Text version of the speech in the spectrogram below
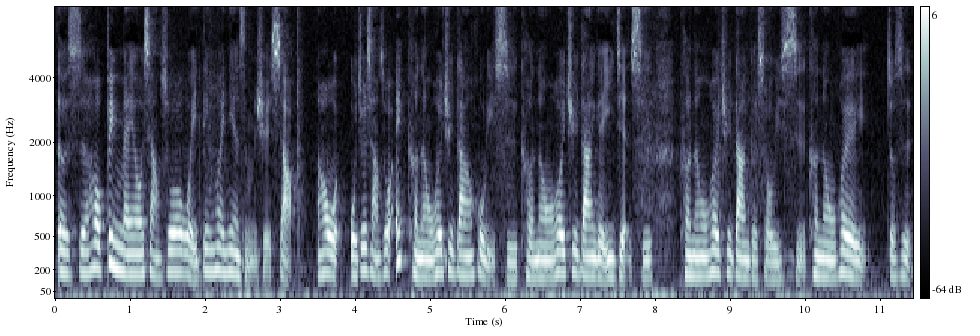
的时候，并没有想说我一定会念什么学校。然后我我就想说，哎，可能我会去当护理师，可能我会去当一个医检师，可能我会去当一个兽医师，可能我会就是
